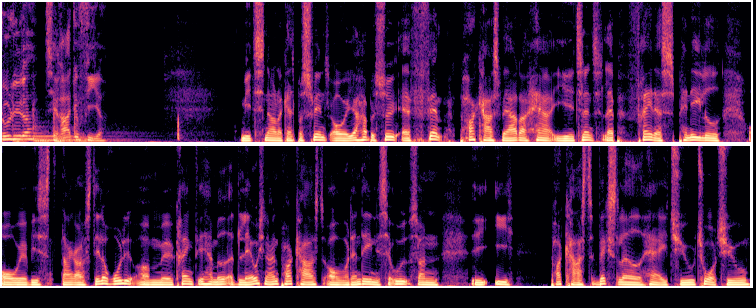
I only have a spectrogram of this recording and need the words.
Du lytter til Radio 4. Mit navn er Kasper Svens, og jeg har besøg af fem podcastværter her i Talents Lab fredagspanelet, og øh, vi snakker stille og roligt omkring øh, det her med at lave sin egen podcast, og hvordan det egentlig ser ud sådan i, i podcast vækstlaget her i 2022.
